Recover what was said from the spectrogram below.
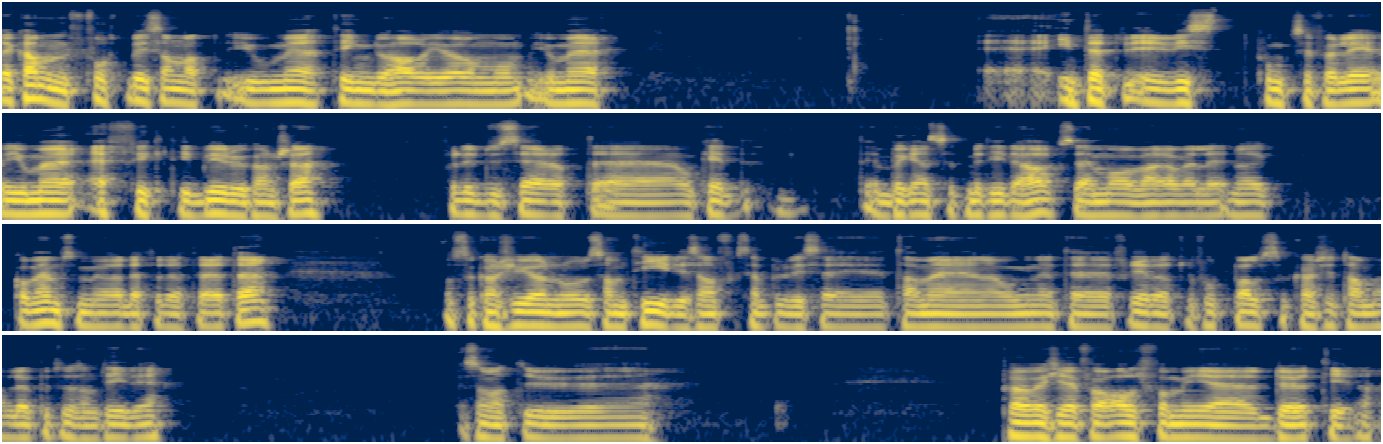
det kan fort bli sånn at jo mer ting du har å gjøre, jo mer eh, Inntil et visst punkt, selvfølgelig, jo mer effektiv blir du kanskje. Fordi du ser at eh, OK, det er begrenset med tid jeg har, så jeg må være veldig Når jeg kommer hjem, så må jeg gjøre dette, dette, dette. Og så kanskje gjøre noe samtidig. Sant? For eksempel hvis jeg tar med en av ungene til friidrett eller fotball, så kanskje ta med løpetur samtidig. Sånn at du eh, prøver ikke å få altfor mye dødtid, da.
